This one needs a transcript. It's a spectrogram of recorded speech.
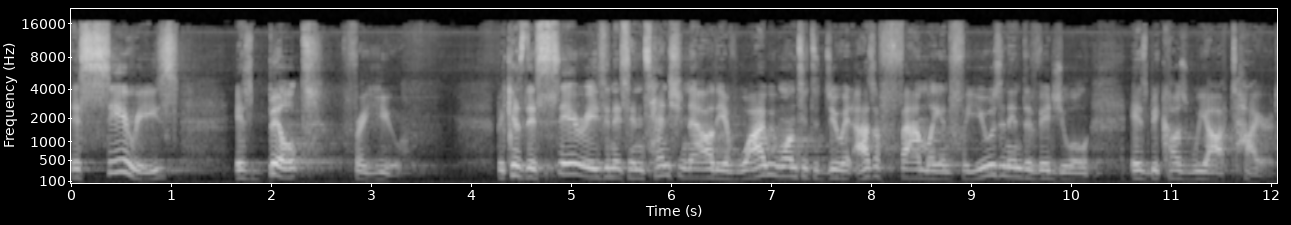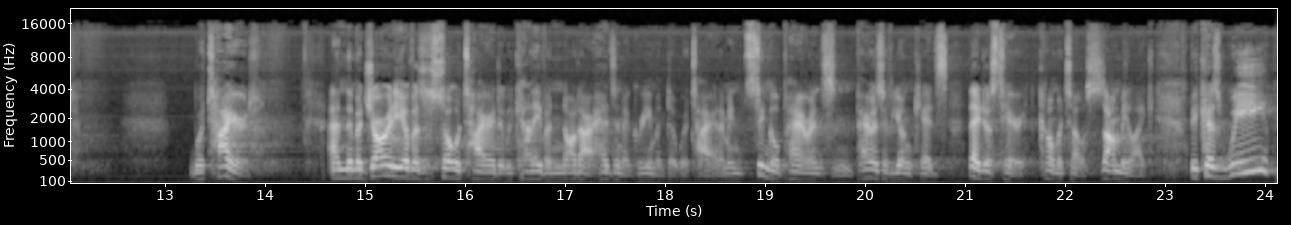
This series is built for you. Because this series, in its intentionality of why we wanted to do it as a family and for you as an individual, is because we are tired. We're tired. And the majority of us are so tired that we can't even nod our heads in agreement that we're tired. I mean, single parents and parents of young kids, they're just here, comatose, zombie like. Because we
